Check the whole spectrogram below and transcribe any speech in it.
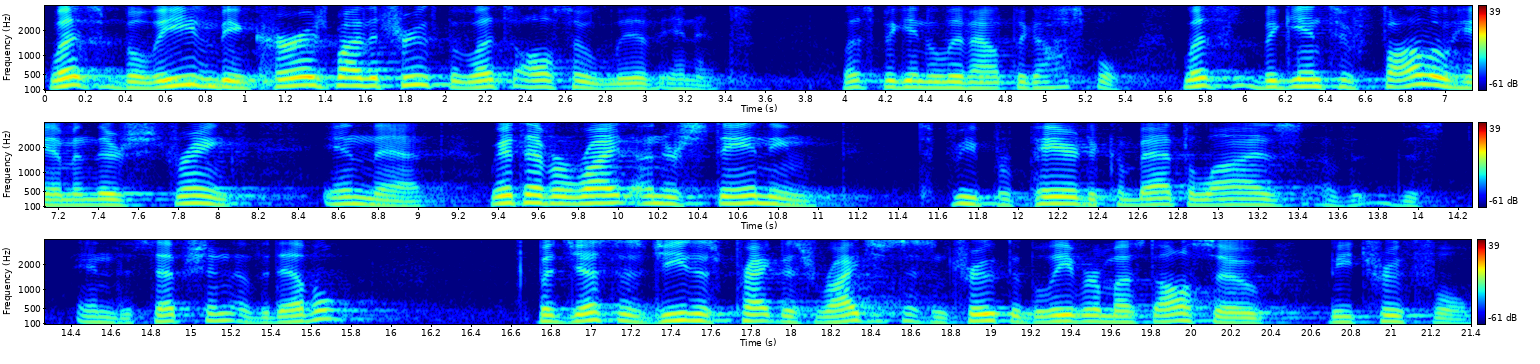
let's believe and be encouraged by the truth, but let's also live in it. Let's begin to live out the gospel. Let's begin to follow him, and there's strength in that. We have to have a right understanding to be prepared to combat the lies of this and deception of the devil. But just as Jesus practiced righteousness and truth, the believer must also be truthful.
